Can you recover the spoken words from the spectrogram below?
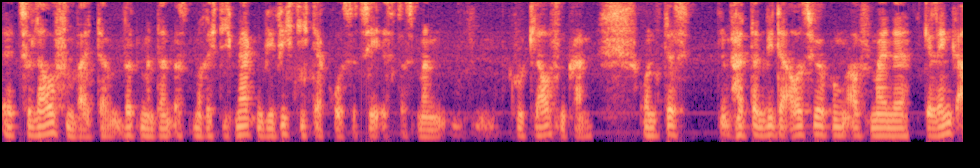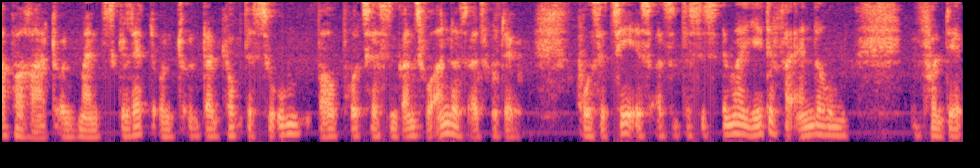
äh, zu laufen, weil da wird man dann erstmal richtig merken, wie wichtig der große C ist, dass man gut laufen kann. Und das hat dann wieder Auswirkungen auf meine Gelenkapparat und mein Skelett und, und dann kommt es zu Umbauprozessen ganz woanders, als wo der große C ist. Also das ist immer jede Veränderung, von der,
